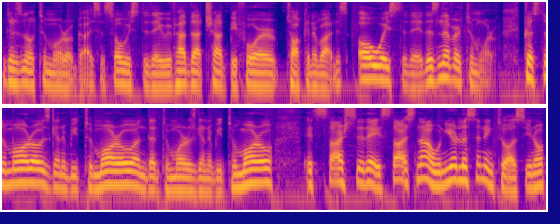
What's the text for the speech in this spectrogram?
There's no tomorrow, guys. It's always today. We've had that chat before talking about it. It's always today. There's never tomorrow. Because tomorrow is going to be tomorrow, and then tomorrow is going to be tomorrow. It starts today. It starts now. When you're listening to us, you know,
